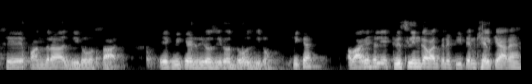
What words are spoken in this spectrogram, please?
छः पंद्रह ज़ीरो सात। एक विकेट ज़ीरो ज़ीरो दो ज़ीरो। ठीक है? अब आगे चलिए। क्रिस लिन का बात करें टी टेन खेल के आ रहे हैं।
